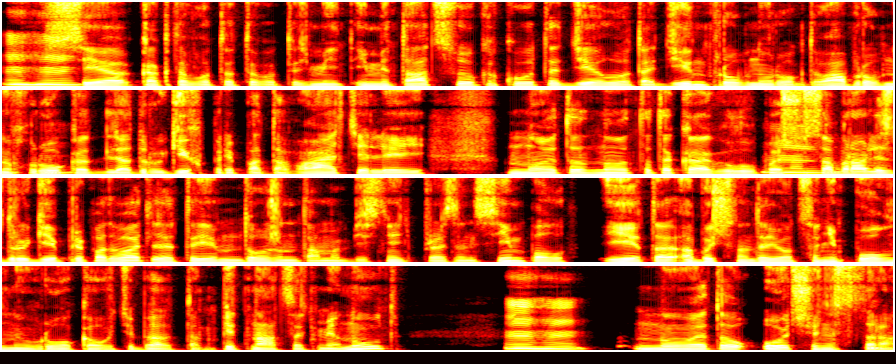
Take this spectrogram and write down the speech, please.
Мгм. Все как-то вот это вот ими- имитацию какую-то делают, один пробный урок, два пробных урока для других преподавателей. Но это, ну, это такая глупость. Ну да. Собрались другие преподаватели, ты им должен там объяснить present simple, и это обычно дается не полный урок, а у тебя там 15 минут. Мгм. Ну, это очень странно.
